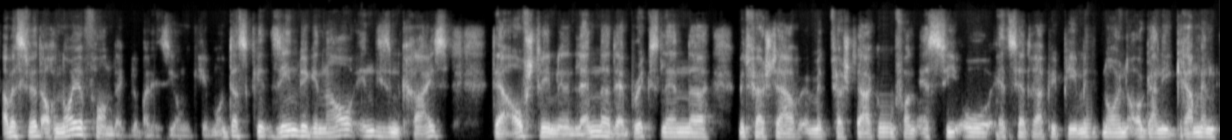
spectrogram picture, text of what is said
aber es wird auch neue Formen der Globalisierung geben. Und das sehen wir genau in diesem Kreis der aufstrebenden Länder, der BRICS-Länder mit, Verstärk mit Verstärkung von SCO etc. pp, mit neuen Organigrammen,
